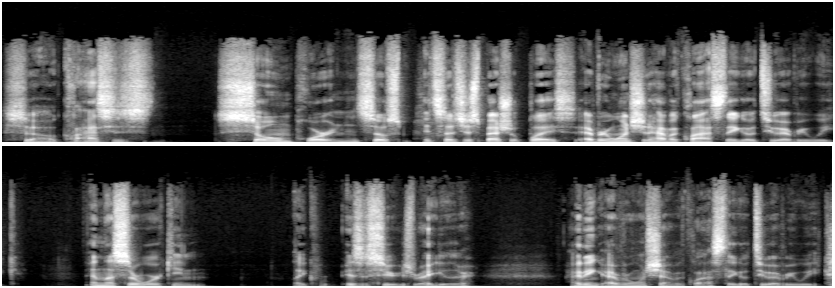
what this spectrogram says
So class is so important and so it's such a special place. Everyone should have a class they go to every week, unless they're working like is a series regular. I think everyone should have a class they go to every week.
